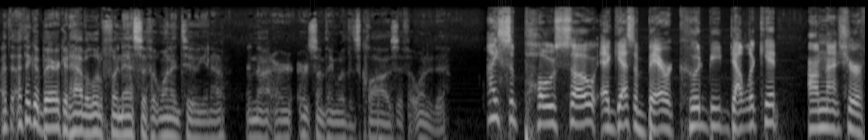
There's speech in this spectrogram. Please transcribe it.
I, th- I think a bear could have a little finesse if it wanted to, you know, and not hurt hurt something with its claws if it wanted to. I suppose so. I guess a bear could be delicate. I'm not sure if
